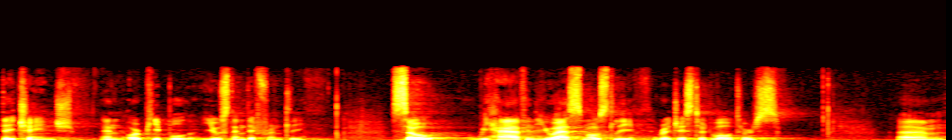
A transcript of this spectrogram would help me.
they change, and, or people use them differently. So we have in the US mostly registered voters, um,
